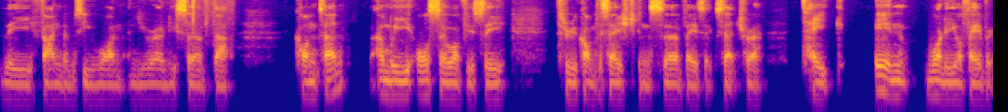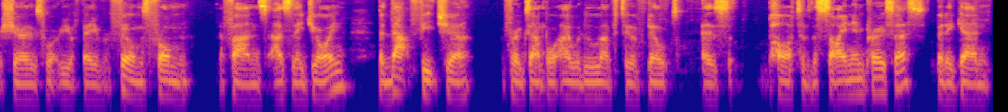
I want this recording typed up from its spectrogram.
the fandoms you want and you're only served that content. And we also obviously through conversations surveys etc take in what are your favorite shows what are your favorite films from fans as they join. But that feature, for example, I would love to have built as part of the sign in process. But again,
